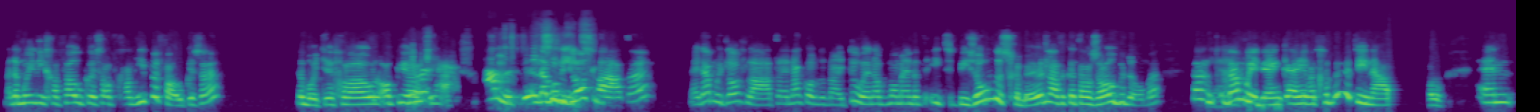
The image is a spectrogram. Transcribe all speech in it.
Maar dan moet je niet gaan focussen of gaan hyperfocussen. Dan moet je gewoon op je, Ja, anders en dan moet je het loslaten. Nee, dan moet je het loslaten en dan komt het naar je toe. En op het moment dat iets bijzonders gebeurt, laat ik het dan zo benoemen, dan, Ja. dan moet je denken, hé, wat gebeurt hier nou? En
